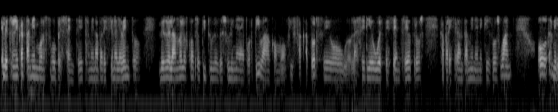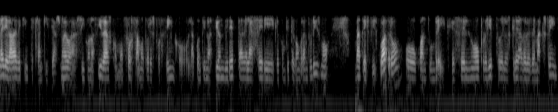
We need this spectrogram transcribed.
Electronic Arts también bueno, estuvo presente, también apareció en el evento, desvelando los cuatro títulos de su línea deportiva, como FIFA 14 o la serie UFC, entre otros, que aparecerán también en Xbox One, o también la llegada de 15 franquicias nuevas y conocidas como Forza Motores por 5, la continuación directa de la serie que compite con Gran Turismo, Battlefield 4 o Quantum Break, que es el nuevo proyecto de los creadores de Max Payne.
